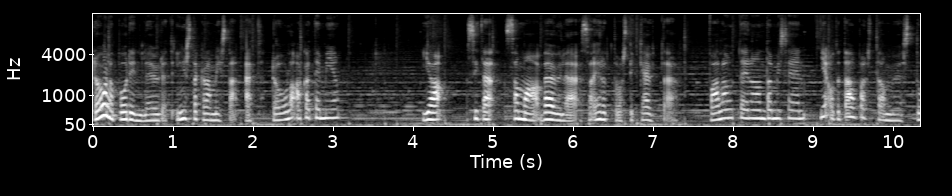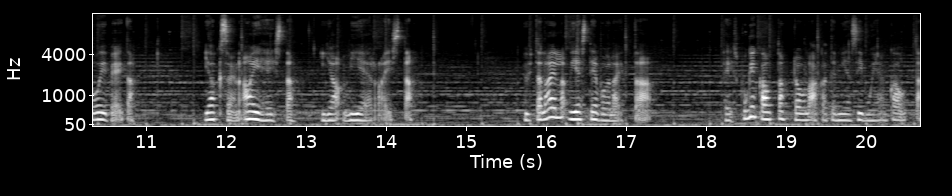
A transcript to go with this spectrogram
Doula-podin löydät Instagramista at Doula Akatemia. Ja sitä samaa väylää saa ehdottomasti käyttää palautteen antamiseen ja otetaan vastaan myös toiveita jaksojen aiheista ja vieraista. Yhtä lailla viestiä voi laittaa Facebookin kautta Doula Akatemian sivujen kautta.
